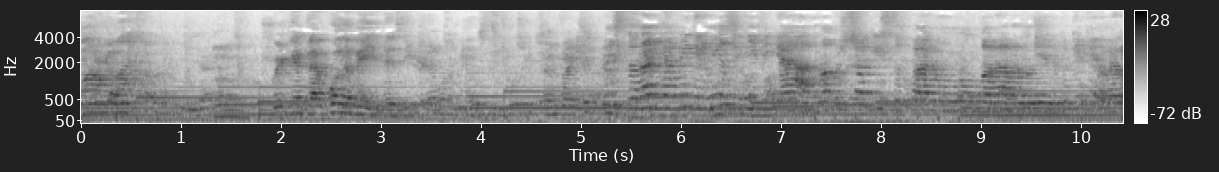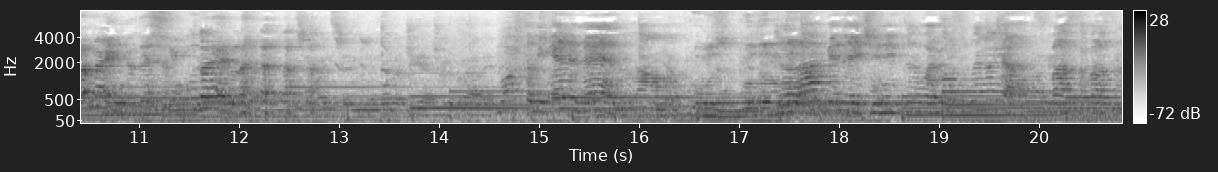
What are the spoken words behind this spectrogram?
mamma. è 18. Mm. Perché da quella vende 18 metri. Questo non hai capito il mio significato, ma perciò che sto qua non, non paravano niente, perché io veramente di essere in budella. Morto Michele Merlo. sbudollone. rabbia dei genitori, è morto una ragazza, basta, basta,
